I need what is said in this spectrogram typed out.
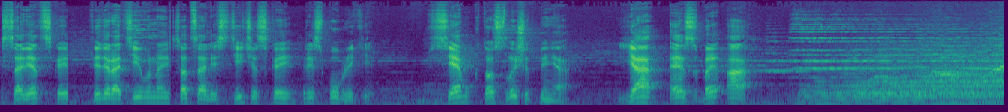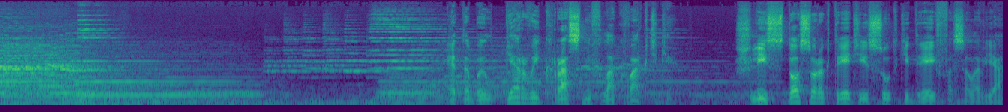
Советской Федеративной Социалистической Республики. Всем, кто слышит меня, я СБА. Это был первый красный флаг в Арктике. Шли 143-е сутки дрейфа Соловья.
